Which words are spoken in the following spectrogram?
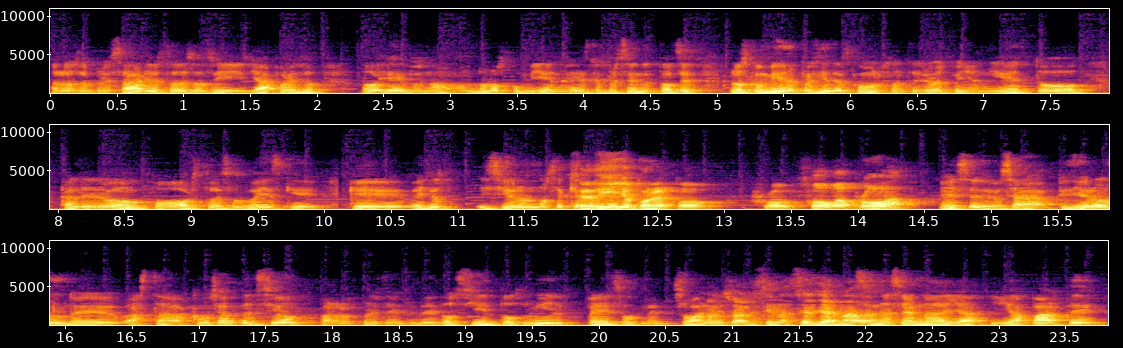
a los empresarios, todo eso, y ya por eso, oye, pues no, no nos conviene este presidente. Entonces, nos conviene presidentes como los anteriores, Peña Nieto, Calderón, Fox, todos esos güeyes que, que ellos hicieron, no sé qué. Cedillo con el po Proa. Ese, o sea, pidieron eh, hasta, ¿cómo se llama? Pensión para los presidentes de 200 mil pesos mensuales. Mensuales, sin hacer ya nada. Sin hacer nada ya. Y aparte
